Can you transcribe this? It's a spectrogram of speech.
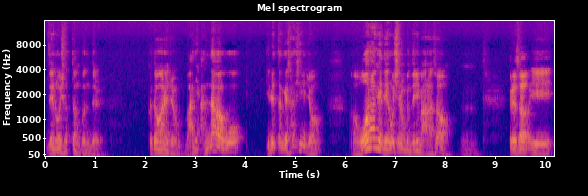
내놓으셨던 분들 그동안에 좀 많이 안 나가고 이랬던 게 사실이죠. 어, 워낙에 내놓으시는 분들이 많아서 음, 그래서 이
